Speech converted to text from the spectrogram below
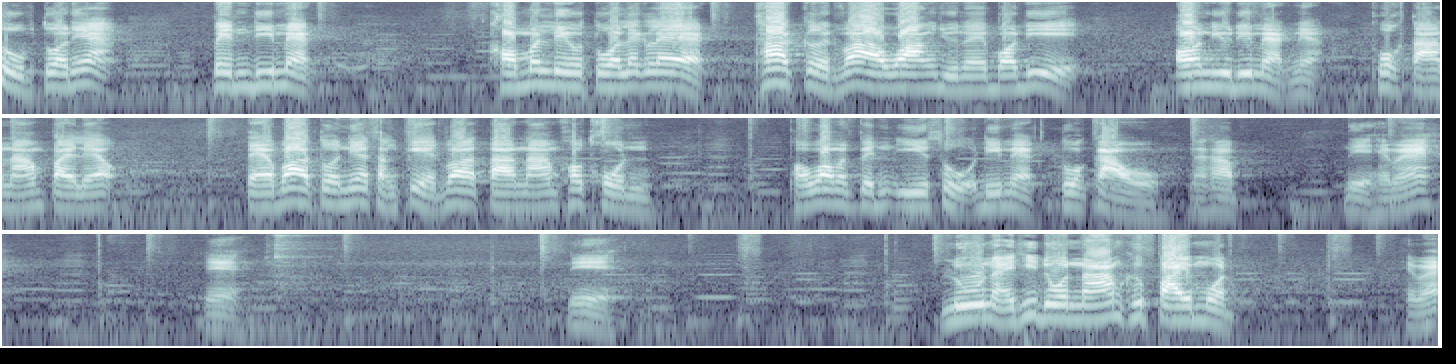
สูบตัวเนี้ยเป็น d m a x เขามันเร็วตัวแรก ๆ ถ้าเกิดว่าวางอยู่ในบอดี้ All New D Max เนี่ยพวกตาน้ำไปแล้ว แต่ว่าตัวนี้สังเกตว่าตาน้ำเขาทน เพราะว่ามันเป็น e s u d m a x ตัวเก่านะครับ นี่เห็นไหมนี่นี่รูไหนที่โดนน้ำคือไปหมด เห็นไหม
